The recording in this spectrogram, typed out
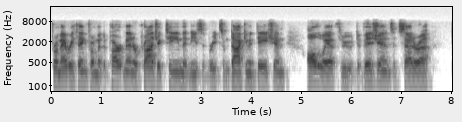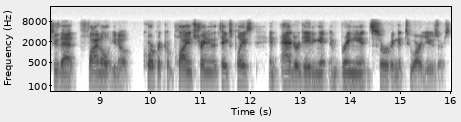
from everything from a department or project team that needs to read some documentation, all the way up through divisions, et cetera, to that final, you know, corporate compliance training that takes place and aggregating it and bringing it and serving it to our users.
